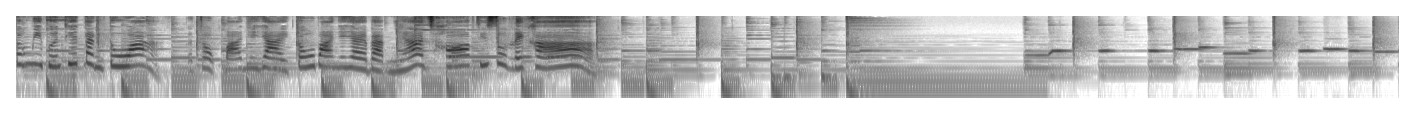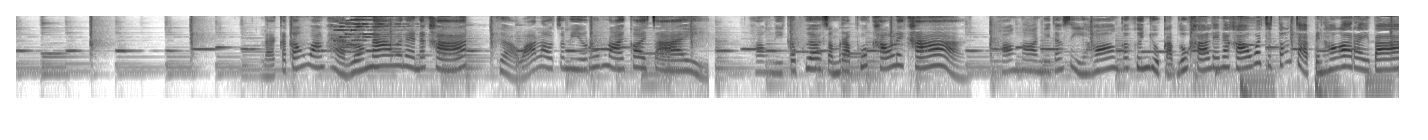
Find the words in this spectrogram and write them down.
ต้องมีพื้นที่แต่งตัว กระจกบานใหญ่ๆโต๊ะบานใหญ่ ๆ แบบนี้ชอบที่สุดเลยค่ะและก็ต้องวางแผนล่วงหน้าไว้เลยนะคะ เผื่อว่าเราจะมีรูปน้อยกอยใจ ห้องนี้ก็เพื่อสำหรับพวกเขาเลยค่ะ ห้องนอนมีทั้ง 4 ห้องก็ขึ้นอยู่กับลูกค้าเลยนะคะ ว่าจะต้องจัดเป็นห้องอะไรบ้าง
